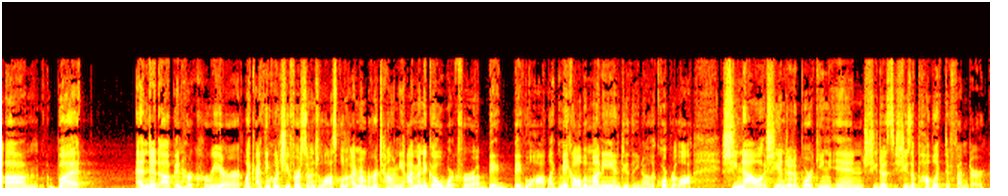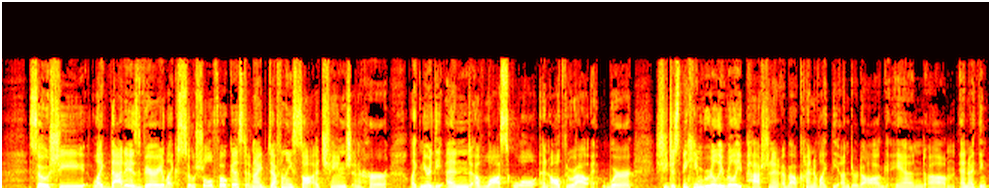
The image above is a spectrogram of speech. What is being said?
Um, but ended up in her career like i think when she first went into law school i remember her telling me i'm going to go work for a big big law like make all the money and do the you know the corporate law she now she ended up working in she does she's a public defender so she like that is very like social focused and I definitely saw a change in her like near the end of law school and all throughout where she just became really really passionate about kind of like the underdog and um and I think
